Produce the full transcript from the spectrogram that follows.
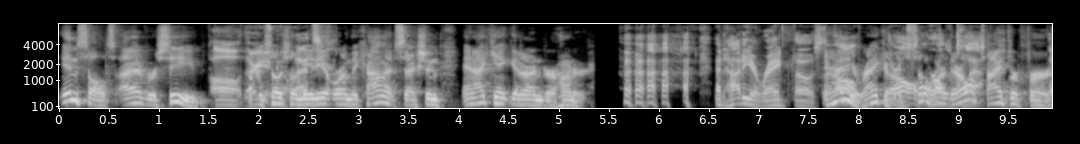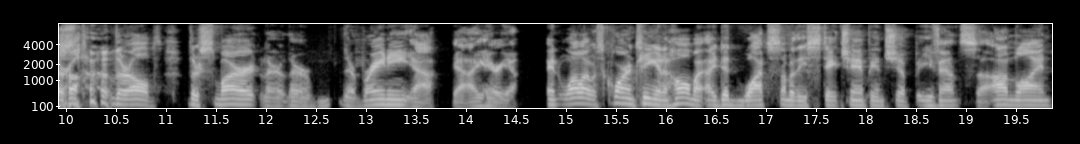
insults I have received oh, on social go. media or in the comment section, and I can't get it under hundred. and how do you rank those? how all, do you rank them? It's so hard. They're all tied for first. They're all, they're all they're smart. They're they're they're brainy. Yeah, yeah, I hear you. And while I was quarantining at home, I, I did watch some of these state championship events uh, online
